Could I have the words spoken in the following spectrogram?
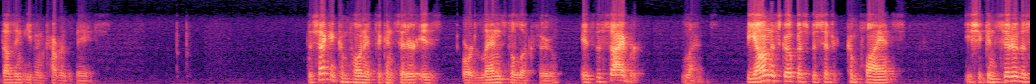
doesn't even cover the base. The second component to consider is, or lens to look through, is the cyber lens. Beyond the scope of specific compliance, you should consider the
